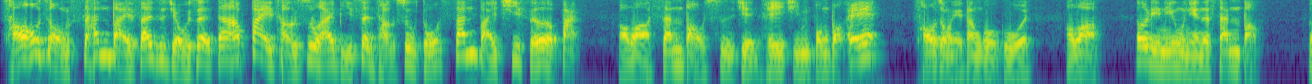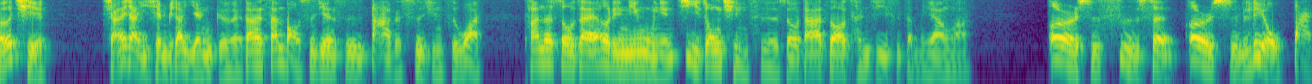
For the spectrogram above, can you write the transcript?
曹总三百三十九胜，但他败场数还比胜场数多，三百七十二败，好不好？三宝事件、黑金风暴，哎，曹总也当过顾问，好不好？二零零五年的三宝，而且。想一想，以前比较严格，当然三宝事件是大的事情之外，他那时候在二零零五年季中请辞的时候，大家知道成绩是怎么样吗？二十四胜二十六败，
